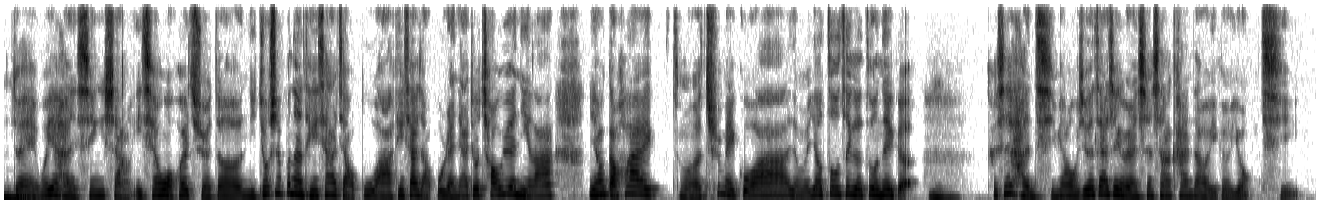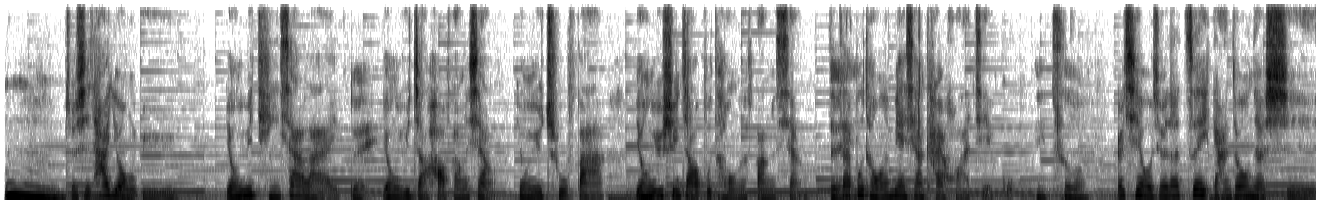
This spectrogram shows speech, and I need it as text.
嗯对我也很欣赏。以前我会觉得你就是不能停下脚步啊，停下脚步人家就超越你啦，你要赶快怎么去美国啊，怎么要做这个做那个。嗯可是很奇妙，我觉得在这个人身上看到一个勇气，嗯，就是他勇于勇于停下来，对勇于找好方向，勇于出发，勇于寻找不同的方向，对，在不同的面向开花结果。没错，而且我觉得最感动的是，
